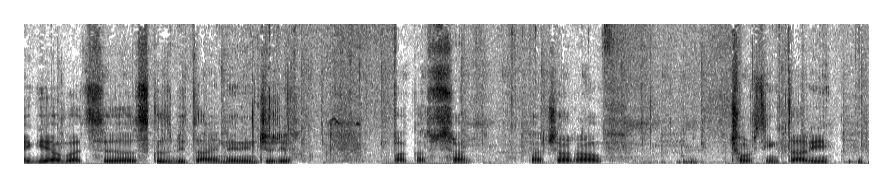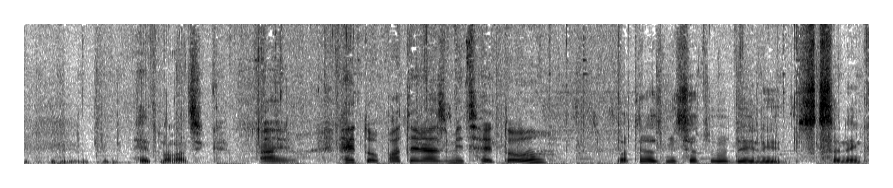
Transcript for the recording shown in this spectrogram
այգի է, բայց սկզբի տարիներին ջրի պակասության պատճառով 4-5 տարի հետ մնացինք։ Այո։ Հետո պատերազմից հետո Պատերազմից հետո դե էլի սկսել ենք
